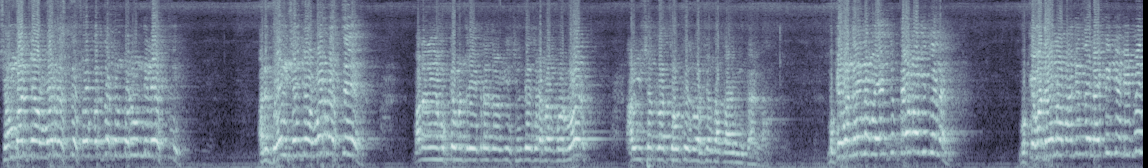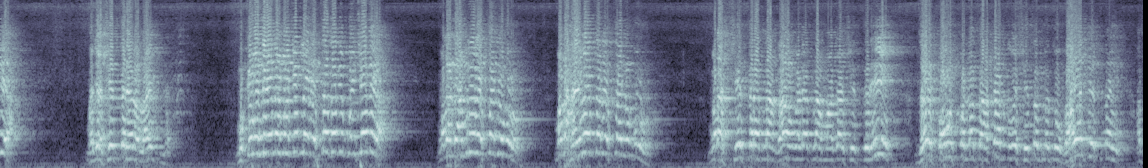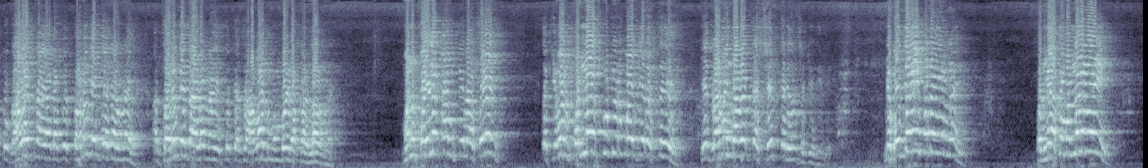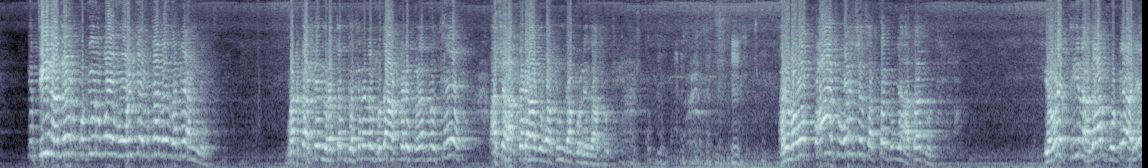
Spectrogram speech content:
शंभरच्या वर रस्ते स्वकर्तातून बनवून दिले असतील. आणि दोनशेच्या वर रस्ते. माननीय मुख्यमंत्री एकनाथरावजी शिंदे साहेबांबरोबर आयुष्यातला चौतीस वर्षाचा काळ मी काढला. मुख्यमंत्र्यांना वैयक्तिक काय मागितलं नाही? मुख्यमंत्र्यांना मागितलं लाईटीचे डीपी द्या. माझ्या शेतकऱ्याला लाइट नाही मुख्यमंत्र्यांना मागितलं रस्त्यासाठी पैसे द्या. मला डांबरी रस्ता नको. मला हायवेचा रस्ता नको. मला शेतकऱ्यातला गावगाड्यातला माझा शेतकरी जर पाऊस पडला तर आता दिवस शेतात तो गावात येत नाही. आणि तो गावात नाही आला तर तालुक्यात येणार नाही. आणि तालुक्यात आला नाही तर त्याचा आवाज मुंबईला कळणार नाही. म्हणून पहिलं काम केलं असेल तर किमान पन्नास कोटी रुपयाचे रस्ते हे ग्रामीण भागातल्या शेतकऱ्यांसाठी दिले. मी कोणत्याही पदावर नाही. पण मी असं म्हणणार नाही तीन हजार कोटी रुपये मोहनच्या विकासासाठी आणले. मटका सिंग रतन कचऱ्याला सुद्धा आकडे कळत नसते असे आकडे आज वाटून दाखवले जात होते. अरे बाबा पाच वर्ष सत्ता तुझ्या हातात होती. एवढे तीन हजार कोटी आले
